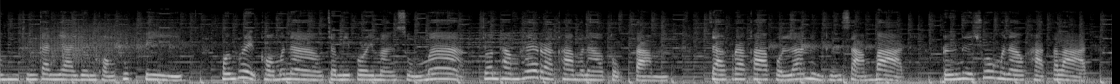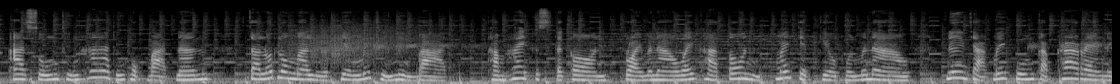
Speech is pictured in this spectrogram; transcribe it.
มถึงกันยายนของทุกปี ผลผลิตของมะนาวจะมีปริมาณสูงมาก จนทำให้ราคามะนาวตกต่ำจากราคาผลละ 1-3 บาท หรือในช่วงมะนาวขาดตลาด อาจสูงถึง 5-6 บาทนั้น จะลดลงมาเหลือเพียงไม่ถึง 1 บาททำให้เกษตรกรปล่อยมะนาวไว้คาต้น ไม่เก็บเกี่ยวผลมะนาว เนื่องจากไม่คุ้มกับค่าแรงใน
